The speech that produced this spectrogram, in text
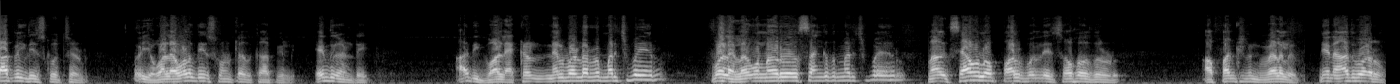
కాపీలు తీసుకొచ్చాడు. వాళ్ళు ఎవరు తీసుకుంటలేదు కాపీలు? ఎందుకంటే అది వాళ్ళు ఎక్కడ నిలబడ్డారో మర్చిపోయారు. వాళ్ళు ఎలా ఉన్నారో సంగతి మర్చిపోయారు. నాకు సేవలో పాలు పొందే సహోదరుడు ఆ ఫంక్షన్కి వెళ్ళలేదు. నేను ఆదివారం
